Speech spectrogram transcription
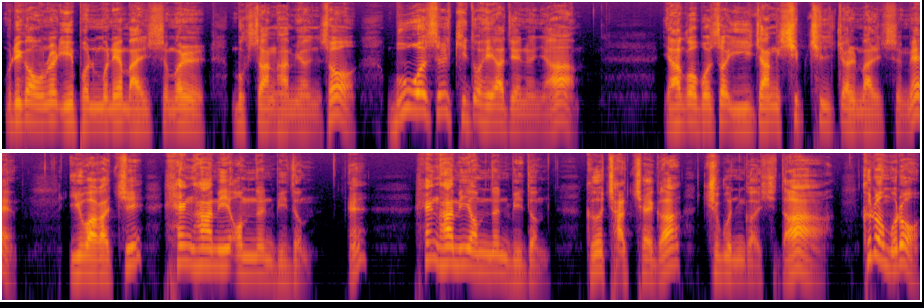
우리가 오늘 이 본문의 말씀을 묵상하면서 무엇을 기도해야 되느냐? 야고보서 2장 17절 말씀에 이와 같이 행함이 없는 믿음, 에? 행함이 없는 믿음 그 자체가 죽은 것이다. 그러므로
